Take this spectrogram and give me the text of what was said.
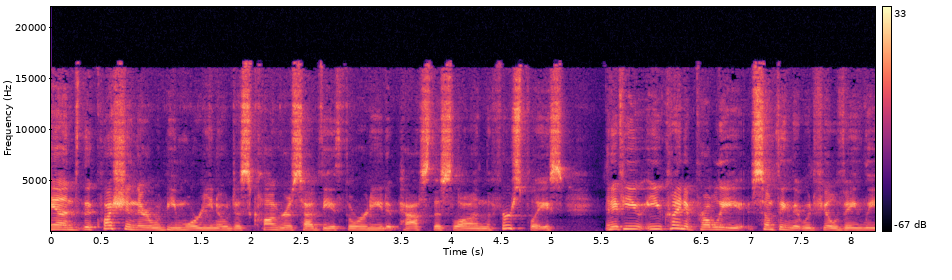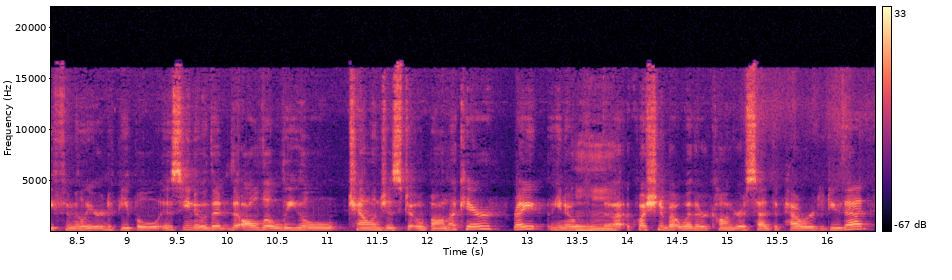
And the question there would be more, you know, does Congress have the authority to pass this law in the first place? And if you, you kind of probably something that would feel vaguely familiar to people is, you know, that all the legal challenges to Obamacare, right? You know, mm-hmm. the question about whether Congress had the power to do that.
